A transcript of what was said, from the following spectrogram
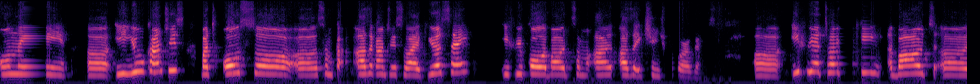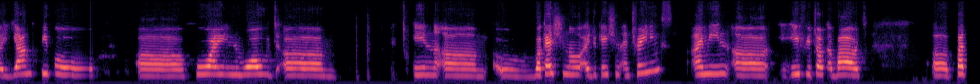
only uh, EU countries, but also uh, some other countries like USA, if you call about some other exchange programs. Uh, if we are talking about uh, young people who are involved um, in um, vocational education and trainings, I mean, uh, if you talk about uh, but,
